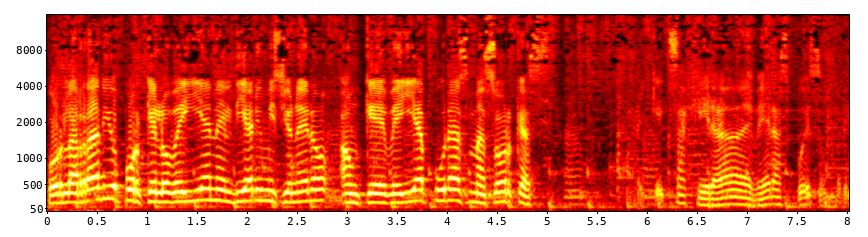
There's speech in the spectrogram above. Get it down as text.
Por la radio porque lo veía en el diario misionero, aunque veía puras mazorcas. Ay, qué exagerada de veras, pues, hombre.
